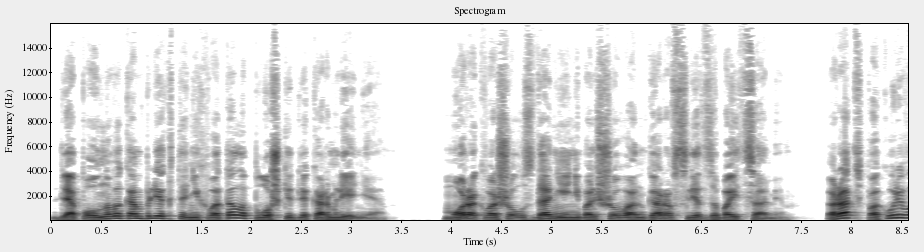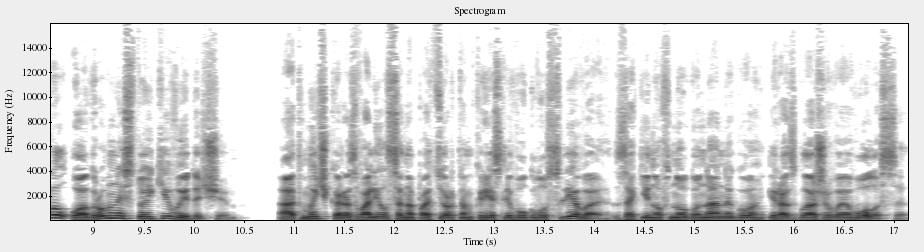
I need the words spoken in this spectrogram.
Для полного комплекта не хватало плошки для кормления. Морок вошел в здание небольшого ангара вслед за бойцами. Рад покуривал у огромной стойки выдачи, а отмычка развалился на потертом кресле в углу слева, закинув ногу на ногу и разглаживая волосы,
